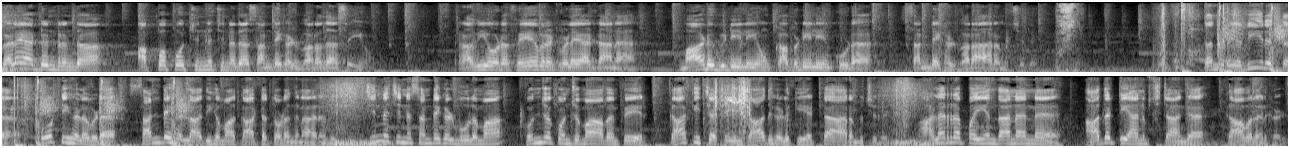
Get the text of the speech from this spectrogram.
விளையாட்டுன்னு இருந்தா அப்பப்போ சின்ன சின்னதா சண்டைகள் வரதா செய்யும். ரவியோட ஃபேவரட் விளையாட்டான மாடுபிடியிலையும் கபடியிலையும் கூட சண்டைகள் வர ஆரம்பிச்சது. தன்னுடைய வீரத்தை போட்டிகளை விட சண்டைகள்ல அதிகமா காட்டத் தொடங்கினார் ரவி. சின்ன சின்ன சண்டைகள் மூலமா கொஞ்சம் கொஞ்சமா அவன் பேர் காக்கி சட்டையின் காதுகளுக்கு எட்ட ஆரம்பிச்சது. வளர்ற பையன் தானேன்னு அதட்டி அனுப்பிச்சிட்டாங்க காவலர்கள்.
